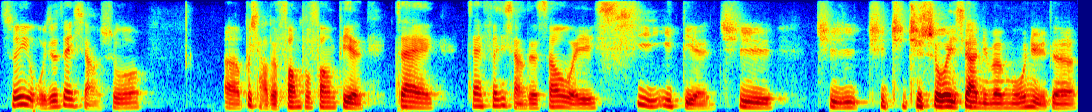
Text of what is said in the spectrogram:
所以我就在想说，呃，不晓得方不方便再再分享的稍微细一点，去去去去去说一下你们母女的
